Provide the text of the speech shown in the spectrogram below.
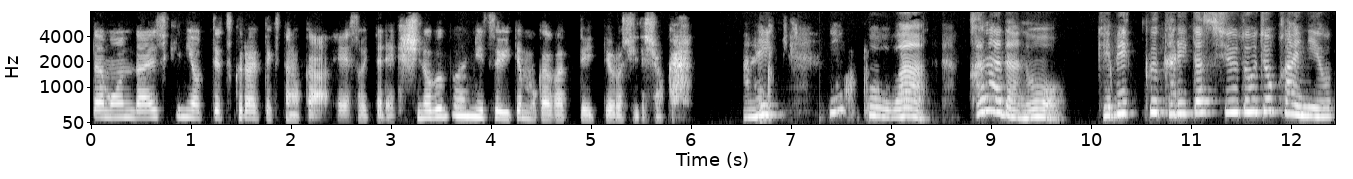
た問題意識によって作られてきたのか、えそういった歴史の部分についても伺っていってよろしいでしょうか。はい。本校はカナダのケベックカリタス修道女会によっ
